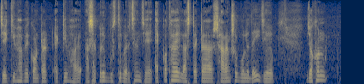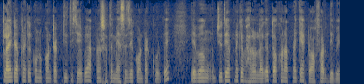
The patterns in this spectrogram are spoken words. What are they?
যে কীভাবে কন্ট্রাক্ট অ্যাক্টিভ হয়। আশা করি বুঝতে পেরেছেন যে, এক কথায় লাস্টে একটা সারাংশ বলে দেই যে, যখন ক্লায়েন্ট আপনাকে কোনো কন্ট্যাক্ট দিতে চাইবে, আপনার সাথে মেসেজে কন্ট্যাক্ট করবে এবং যদি আপনাকে ভালো লাগে তখন আপনাকে একটা অফার দেবে।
